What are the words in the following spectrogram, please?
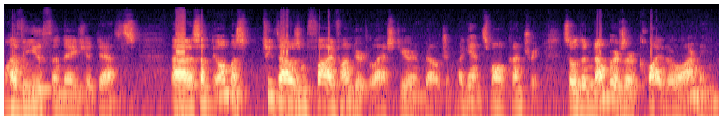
of euthanasia deaths. Uh, something almost 2,500 last year in Belgium. Again, small country. So the numbers are quite alarming,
